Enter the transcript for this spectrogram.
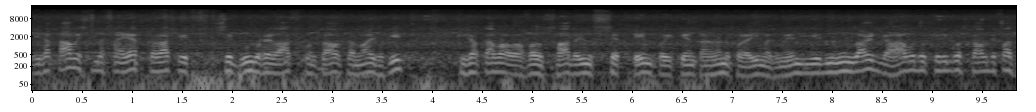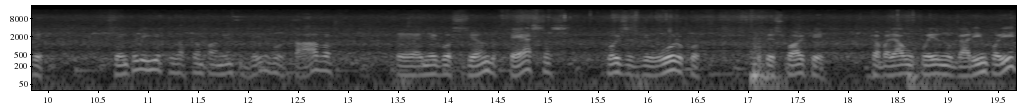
ele já estava nessa época lá que, segundo o relato contava para nós aqui, que já estava avançado aí uns 70, 80 anos por aí mais ou menos, e ele não largava do que ele gostava de fazer. Sempre ia para os acampamentos dele, voltava, é, negociando peças, coisas de ouro, o pessoal que trabalhavam com ele no garimpo aí,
